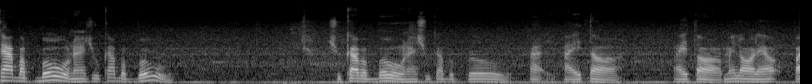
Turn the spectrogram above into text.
การ์บับเบิลนะชูการ์บับเบิลชูการ์บับเบิลนะชูการ์บับเบิลไปไปต่อไปต่อไม่รอแล้ว ไป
